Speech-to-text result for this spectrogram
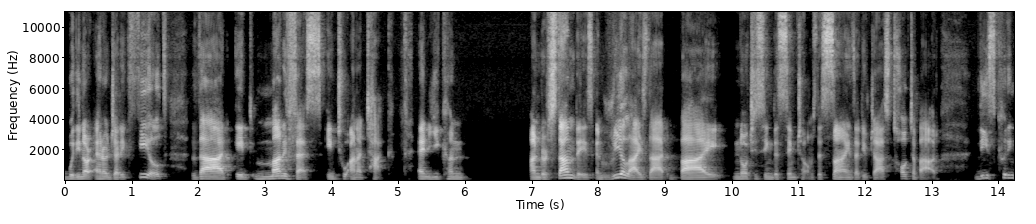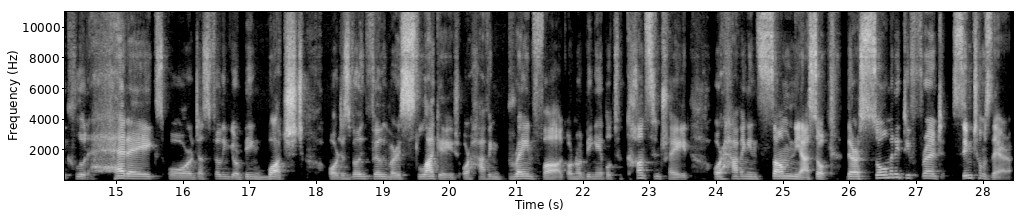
within our energetic field that it manifests into an attack. And you can understand this and realize that by noticing the symptoms, the signs that you've just talked about. These could include headaches or just feeling you're being watched or just feeling, feeling very sluggish or having brain fog or not being able to concentrate or having insomnia. So there are so many different symptoms there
